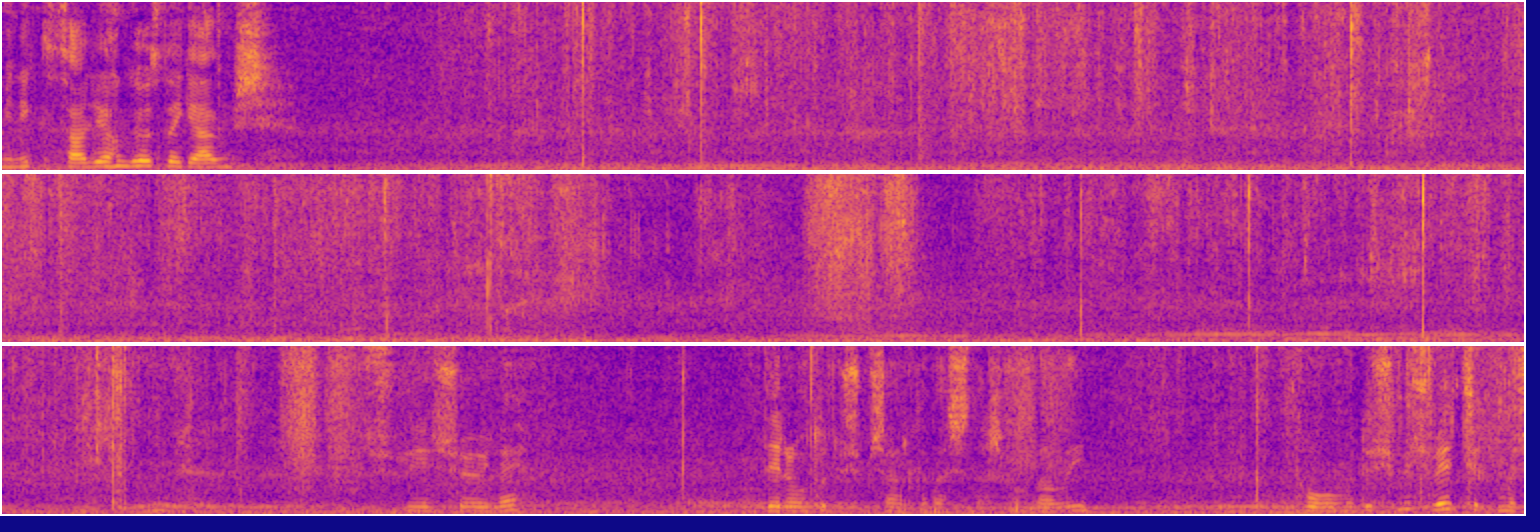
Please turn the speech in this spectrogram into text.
Minik salyangoz da gelmiş. Şuraya şöyle dereotu düşmüş arkadaşlar. Onu da alayım. Tohumu düşmüş ve çıkmış.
